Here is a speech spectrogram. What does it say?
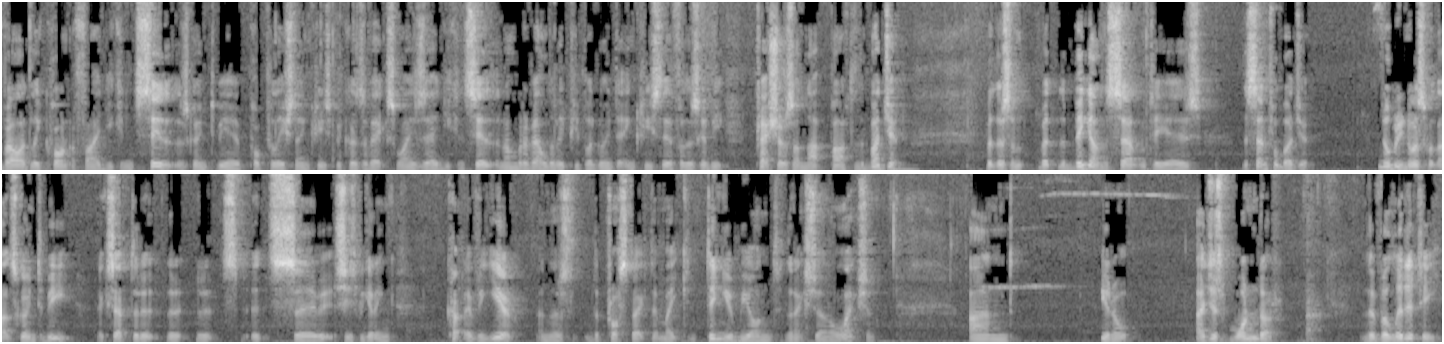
validly quantified. You can say that there's going to be a population increase because of X, Y, Z. You can say that the number of elderly people are going to increase, therefore there's going to be pressures on that part of the budget. But, there's but the big uncertainty is the central budget. Nobody knows what that's going to be, except that, it, that it's, it's, uh, it seems to be getting cut every year, and there's the prospect that it might continue beyond the next general election. And, you know, I just wonder the validity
